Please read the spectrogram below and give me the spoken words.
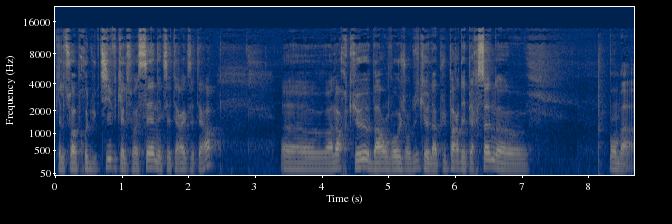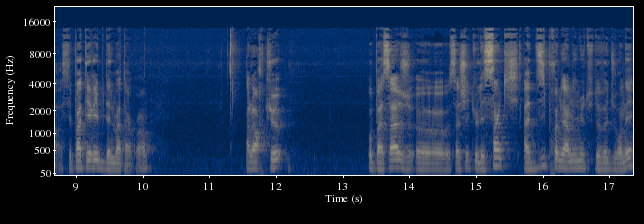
qu'elle soit productive, qu'elle soit saine, etc. etc. Euh, alors que bah, on voit aujourd'hui que la plupart des personnes, euh, bon bah c'est pas terrible dès le matin quoi. Alors que, au passage, euh, sachez que les 5 à 10 premières minutes de votre journée,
